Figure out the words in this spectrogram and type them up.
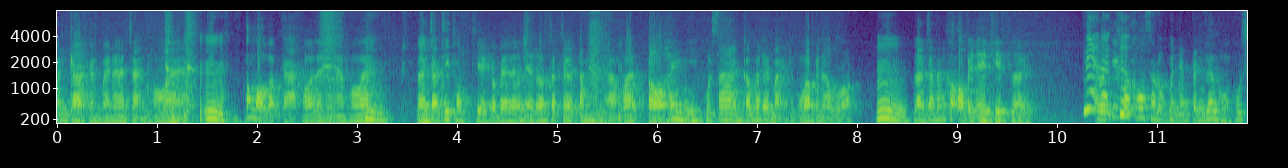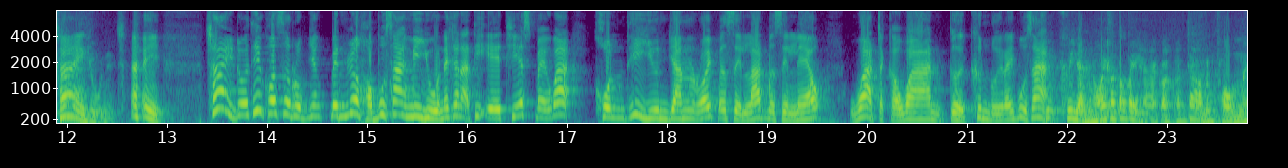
มันกากกันไปนะอาจารย์เพราะว่าอืมต้องบอกว่ากากเพราะอะไรรู้ไหมเพราะว่าหลังจากที่ถกเถียงกันไปแล้วเนี่ยเราก็เจอตั้งคำถามว่า ต่อให้มีผู้สร้างก็ไม่ได้หมายถึงว่าเป็นอัลลอฮ์อืมหลังจากนั้นก็ออกเป็นเอทิสเลย เนี่ยโดนั่ยนที่คือว่าข้อสรุปมันยังเป็นเรื่องของผู้สร้างใช่อยู่นี่ใช่ใช่โดยที่ข้อสรุปยังเป็นเรื่องของผู้สร้างมีอยู่ในขณะที่ ATS แปลว่าคนที่ยืนยันร้อยเปอร์เซ็นต์ล้านเปอร์เซ็นต์แล้ว ว่าจักรวาลเกิดขึ้นโดยไร้ผู้สร้าง คือคืออย่างน้อยเขาต้องไปหาก่อนพระเจ้าเป็นพรหมไหม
